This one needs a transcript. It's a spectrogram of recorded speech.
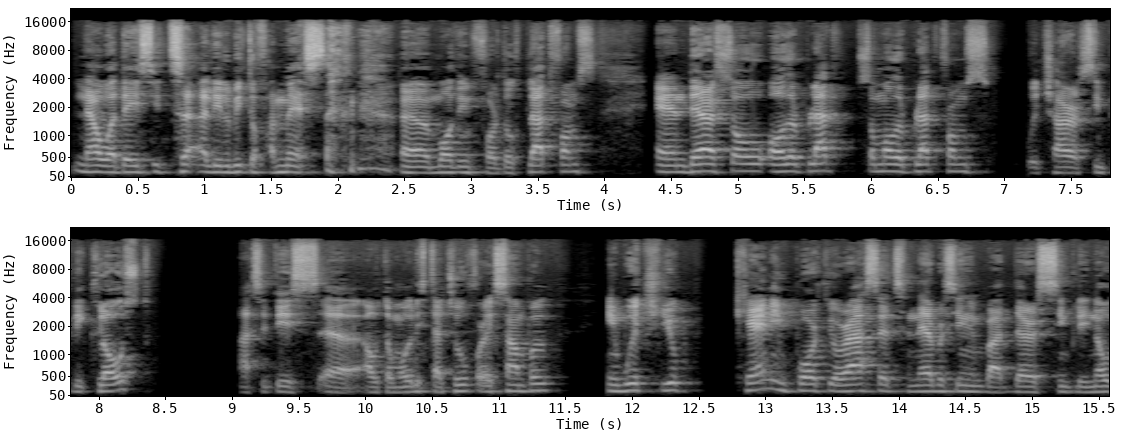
nowadays it's a little bit of a mess uh, modding for those platforms and there are so other plat some other platforms which are simply closed as it is uh, automobilista 2 for example in which you can import your assets and everything but there's simply no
